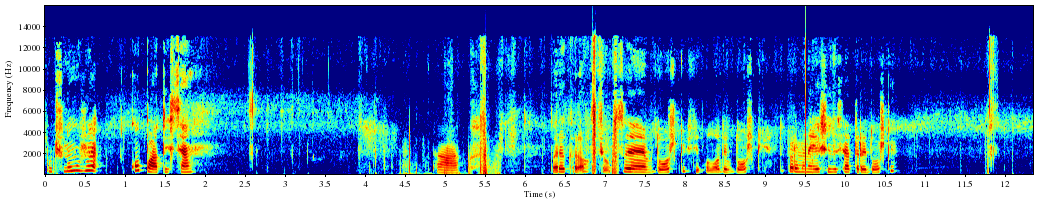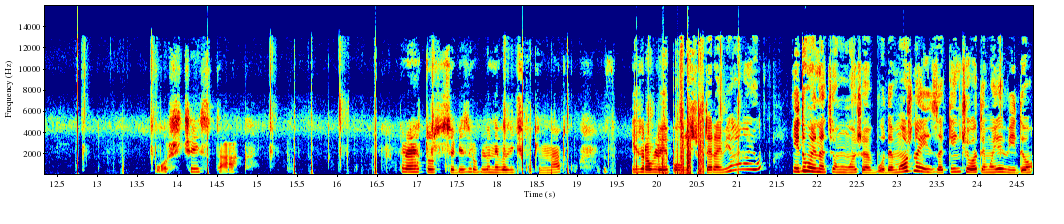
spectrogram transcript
почну вже копатися. Так. Перекрафчу все в дошки, всі колоди в дошки. Тепер у мене є 63 дошки. Пощий стак. Тепер я тут собі зроблю невеличку кімнатку і зроблю її повністю дерев'яною. І думаю, на цьому вже буде можна і закінчувати моє відео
